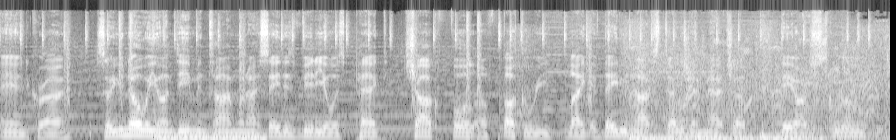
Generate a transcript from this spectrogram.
and cry. So you know we on demon time when I say this video is packed chock full of fuckery. Like if they do not study the matchup, they are screwed.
